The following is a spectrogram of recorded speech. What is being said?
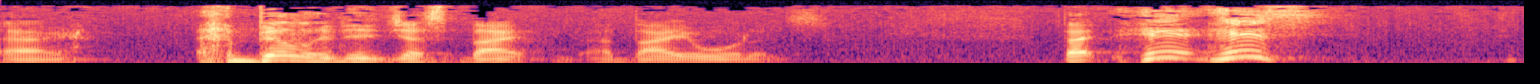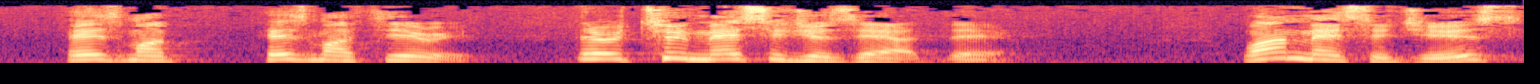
uh, ability to just obey, obey orders. But here, here's, here's my, here's my theory. There are two messages out there. One message is,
